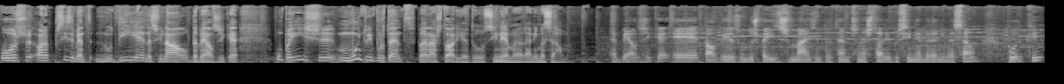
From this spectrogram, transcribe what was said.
hoje, ora, precisamente no Dia Nacional da Bélgica, um país muito importante para a história do cinema da animação. A Bélgica é talvez um dos países mais importantes na história do cinema de animação, porque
